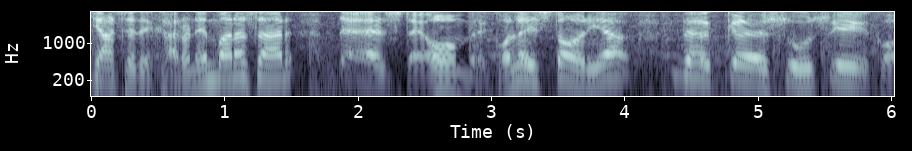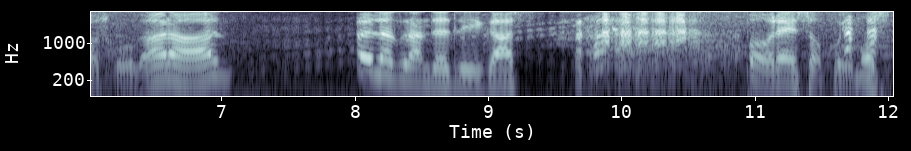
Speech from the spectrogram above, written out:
ya se dejaron embarazar de este hombre con la historia de que sus hijos jugarán en las grandes ligas? Por eso fuimos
